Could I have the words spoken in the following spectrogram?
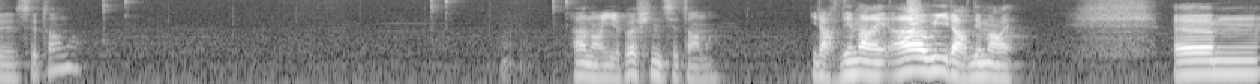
de s'éteindre? Ah non, il a pas fini de s'éteindre. Il a redémarré. Ah oui, il a redémarré. Euh...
